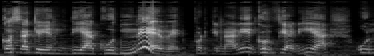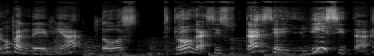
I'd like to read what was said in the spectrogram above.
Cosa que hoy en día could never, porque nadie confiaría, uno, pandemia, dos, drogas y sustancias ilícitas,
